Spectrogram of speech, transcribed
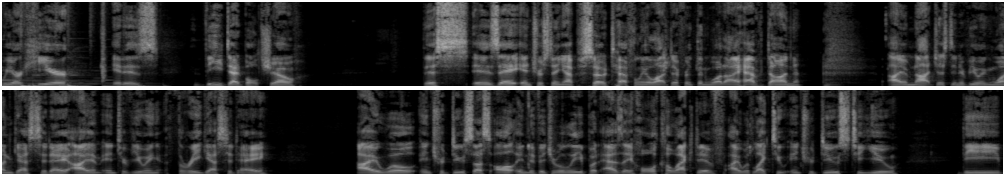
we are here. It is the Deadbolt Show. This is a interesting episode, definitely a lot different than what I have done. I am not just interviewing one guest today, I am interviewing three guests today. I will introduce us all individually, but as a whole collective, I would like to introduce to you the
